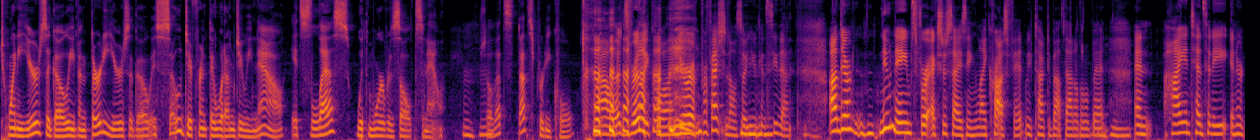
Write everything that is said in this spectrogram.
20 years ago, even 30 years ago, is so different than what I'm doing now. It's less with more results now. Mm-hmm. So that's that's pretty cool. wow, that's really cool. And you're a professional, so mm-hmm. you can mm-hmm. see that. Um, there are new names for exercising, like CrossFit. We've talked about that a little bit, mm-hmm. and high intensity inter-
